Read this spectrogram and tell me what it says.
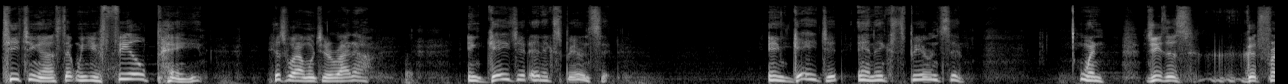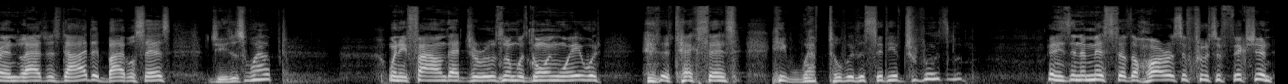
teaching us that when you feel pain, here's what I want you to write out engage it and experience it. Engage it and experience it when Jesus' good friend Lazarus died, the Bible says Jesus wept. When he found that Jerusalem was going wayward, the text says he wept over the city of Jerusalem. And he's in the midst of the horrors of crucifixion.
